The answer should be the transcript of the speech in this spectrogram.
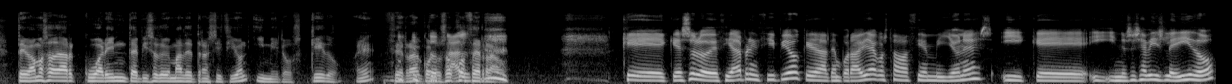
te vamos a dar 40 episodios más de transición y me los quedo, ¿eh? Cerrado, con los ojos cerrados. Que, que eso lo decía al principio, que la temporada había costado 100 millones y que, y, y no sé si habéis leído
